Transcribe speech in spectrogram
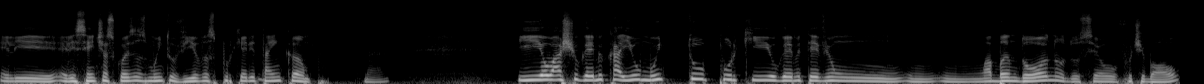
ele, ele sente as coisas muito vivas porque ele tá em campo, né? E eu acho que o Grêmio caiu muito porque o Grêmio teve um, um, um abandono do seu futebol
